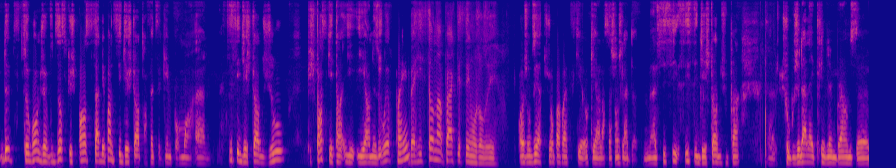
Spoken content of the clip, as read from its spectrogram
deux petites secondes, je vais vous dire ce que je pense. Ça dépend de CJ Stroud, en fait, ce game pour moi. Euh, si CJ Stroud joue, puis je pense qu'il est en, il, il est en his Il- will playing. Ben, he's still not practicing aujourd'hui. Aujourd'hui, il a toujours pas pratiqué. Ok, alors ça change la donne. Mais si, si, si CJ Stroud joue pas, euh, je suis obligé d'aller avec Cleveland Browns. Euh,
